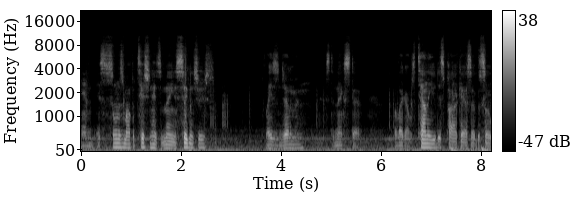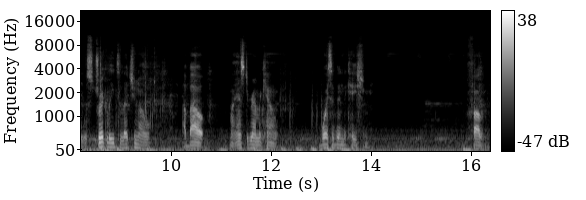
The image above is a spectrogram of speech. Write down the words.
And as soon as my petition hits a million signatures, ladies and gentlemen, it's the next step. But like I was telling you, this podcast episode was strictly to let you know about my Instagram account, Voice of Vindication. Follow me.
